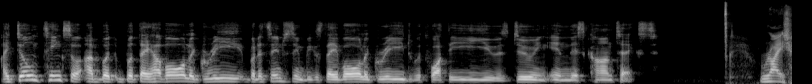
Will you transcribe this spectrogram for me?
I don't think so, uh, but but they have all agreed. But it's interesting because they've all agreed with what the EU is doing in this context. Right,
